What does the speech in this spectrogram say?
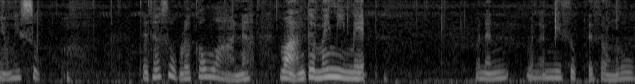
ยังไม่สุก แต่ถ้าสุกแล้วก็หวานนะ หวานแต่ไม่มีเม็ด วันนั้นวันนั้นมีสุกไปสองลูก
